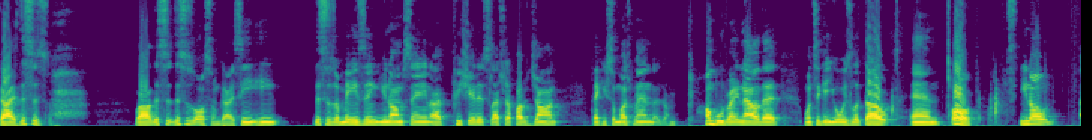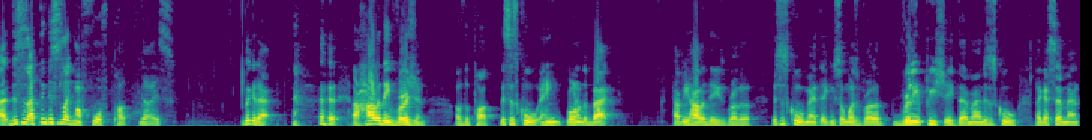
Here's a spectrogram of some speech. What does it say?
Guys, this is wow. This is this is awesome, guys. He he this is amazing. You know what I'm saying? I appreciate it. Slapshot Pops. John, thank you so much, man. I'm humbled right now that once again you always looked out. And oh, you know, I, this is I think this is like my fourth puck, guys. Look at that. a holiday version of the puck. This is cool. And he wrote on the back. Happy holidays, brother. This is cool, man. Thank you so much, brother. Really appreciate that, man. This is cool. Like I said, man,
